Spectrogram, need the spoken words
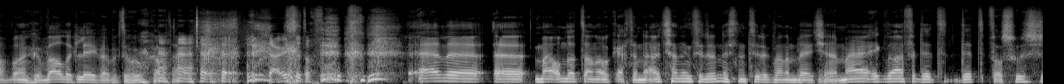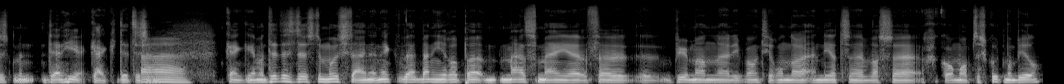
oh, wat een geweldig leven heb ik toch ook gehad. Daar is het toch voor? en, eh, eh, maar om dat dan ook echt in de uitzending te doen, is natuurlijk wel een beetje. Maar ik wil even dit, dit was goed. Dus mijn, ja, hier, kijk, dit is hem. Ah, Kijk, ja, want dit is dus de moestuin. En ik ben hier op eh, maat van mij, buurman, die woont hieronder. En die had, was gekomen op de scootmobiel.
